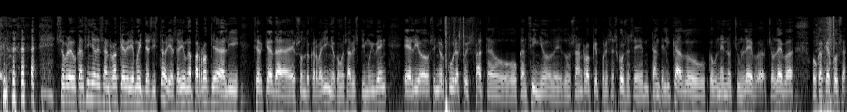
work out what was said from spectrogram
Sobre o Canciño de San Roque habería moitas historias. Había unha parroquia ali cerca da, eu son do Carballiño, como sabes ti moi ben, e ali o señor cura pois falta o, o canciño de, do San Roque por esas cousas, é tan delicado, que o neno chunleva, choleva, ou calquer cousa,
